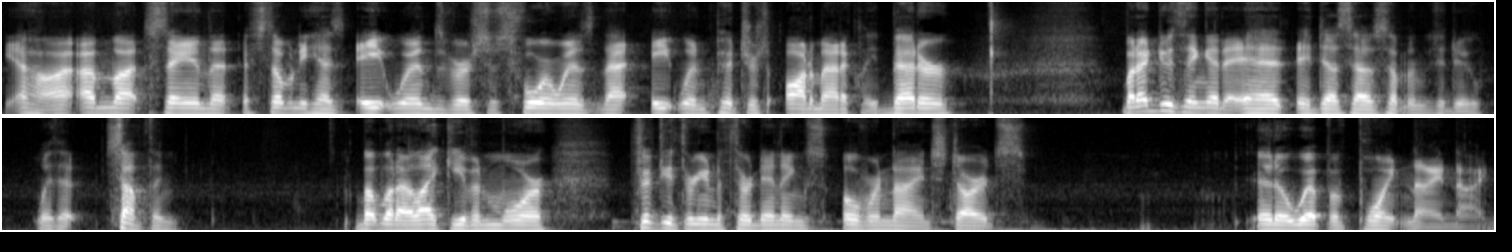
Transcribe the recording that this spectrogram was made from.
you know, I'm not saying that if somebody has eight wins versus four wins, that eight win pitcher's automatically better. But I do think it, it, it does have something to do with it. Something. But what I like even more 53 in the third innings over nine starts and a whip of .99.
